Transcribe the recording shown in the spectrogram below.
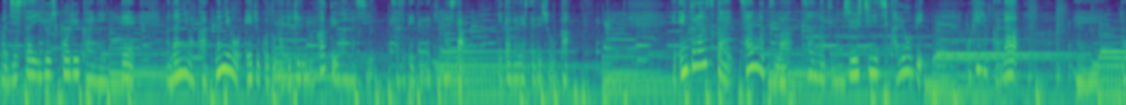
まあ、実際異業種交流会に行って、まあ、何をか何を得ることができるのかという話させていただきましたいかがでしたでしょうか？エントランス会3月は3月の17日火曜日。お昼から、えーと、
